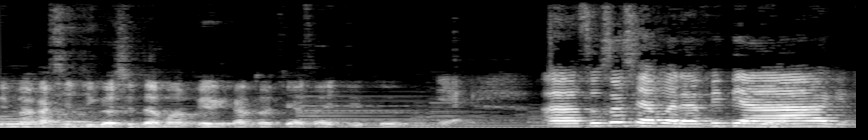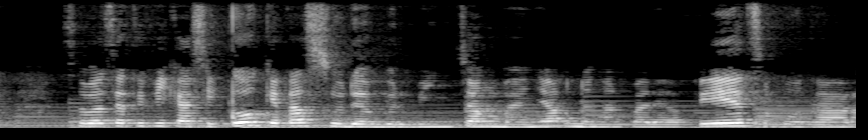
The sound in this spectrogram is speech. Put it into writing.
Terima kasih juga sudah mampir ke kantor CSA Institute. Eh, sukses ya Pak David ya. Gitu. Sobat sertifikasiku, kita sudah berbincang banyak dengan Pak David seputar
